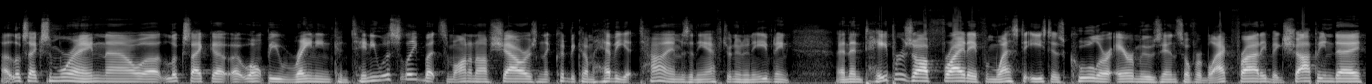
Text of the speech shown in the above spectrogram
uh, looks like some rain. Now, uh, looks like uh, it won't be raining continuously, but some on and off showers, and it could become heavy at times in the afternoon and evening and then tapers off Friday from west to east as cooler air moves in. So for Black Friday, big shopping day,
